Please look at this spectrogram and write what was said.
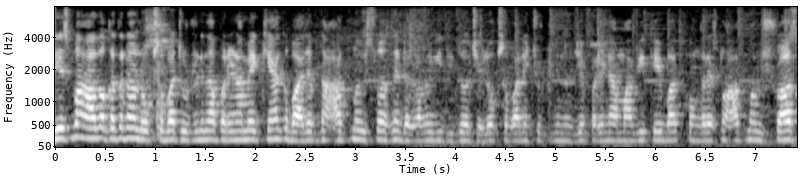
દેશમાં આ વખતના લોકસભા ચૂંટણીના પરિણામે ક્યાંક ભાજપના આત્મવિશ્વાસને ડગાવી દીધો છે. લોકસભાની ચૂંટણીનું જે પરિણામ આવ્યું તે બાદ કોંગ્રેસનો આત્મવિશ્વાસ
